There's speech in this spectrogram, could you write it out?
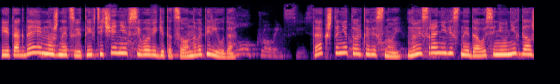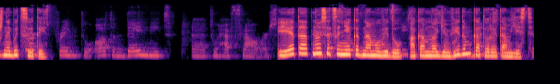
И тогда им нужны цветы в течение всего вегетационного периода. Так что не только весной, но и с ранней весны до осени у них должны быть цветы. И это относится не к одному виду, а ко многим видам, которые там есть.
